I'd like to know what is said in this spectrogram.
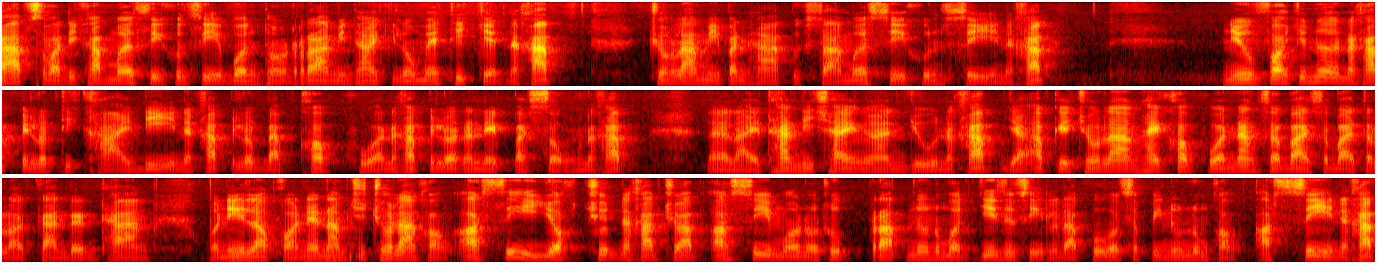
ครับ สวัสดีครับ เมอร์สี่คูณสี่บนถนนรามอินทากิโลเมตรที่ 7 นะครับ ช่วงล่างมีปัญหาปรึกษาเมอร์สี่คูณสี่นะครับ New Fortuner นะครับ เป็นรถที่ขายดีนะครับ เป็นรถแบบครอบครัวนะครับ เป็นรถอเนกประสงค์นะครับ หลาย ๆ ท่านที่ใช้งานอยู่นะครับ อยากอัปเกรดช่วงล่างให้ครอบครัวนั่งสบายๆตลอดการเดินทาง วันนี้เราขอแนะนำชุดช่วงล่างของ o s s i ยกชุดนะครับชุด o s s ซี่โมโนทูปรับนุ่มทั้งหมด 24 ระดับคู่กับสปริงนุ่มๆของ o s s i นะครับ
